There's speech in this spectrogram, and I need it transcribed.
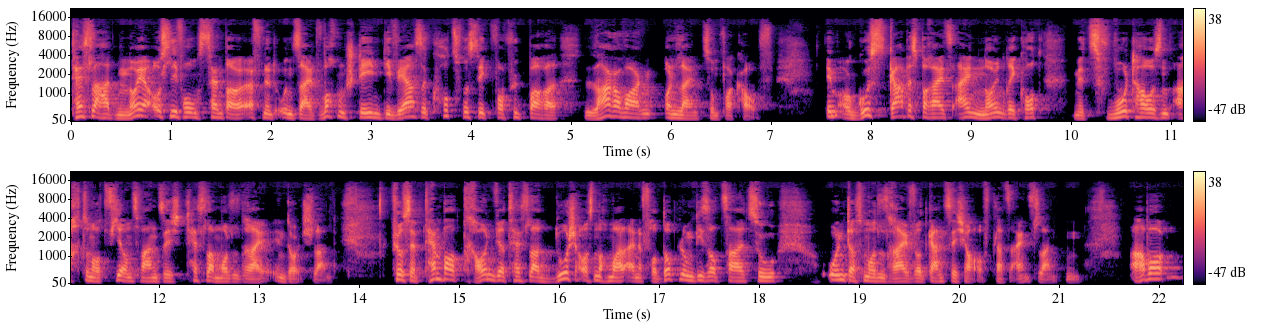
Tesla hat neue Auslieferungscenter eröffnet und seit Wochen stehen diverse kurzfristig verfügbare Lagerwagen online zum Verkauf. Im August gab es bereits einen neuen Rekord mit 2824 Tesla Model 3 in Deutschland. Für September trauen wir Tesla durchaus nochmal eine Verdopplung dieser Zahl zu und das Model 3 wird ganz sicher auf Platz 1 landen. Aber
